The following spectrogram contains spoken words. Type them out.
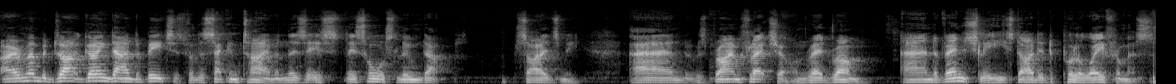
I remember going down to Becher's for the second time, and this, this horse loomed up sides me, and it was Brian Fletcher on Red Rum. And eventually he started to pull away from us.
